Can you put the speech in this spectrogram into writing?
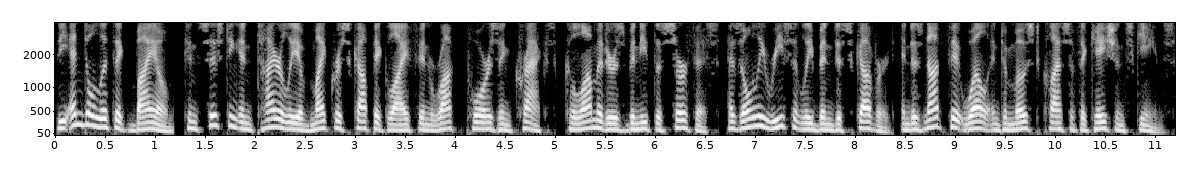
The endolithic biome, consisting entirely of microscopic life in rock pores and cracks, kilometers beneath the surface, has only recently been discovered, and does not fit well into most classification schemes.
